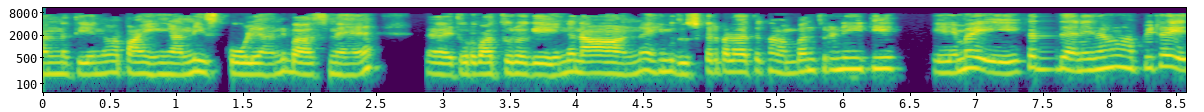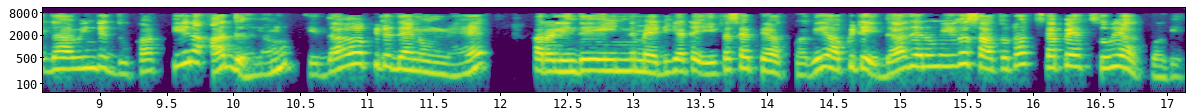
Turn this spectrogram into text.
යන්න තියෙනවා පයින් යන්න ඉස්කෝලේ යන්නේ බස් නැහැ. ඒකට වතුර ගේන්න නාන්න එහෙම දුෂ්කර පළාතක හම්බන්තොටනේ හිටියේ. එහෙම ඒක දැනෙනවා අපිට එදා වින්ද දුකක් කියලා අද. නමුත් එදා අපිට දැනුන්නේ අර ළිඳේ ඉන්න මැඩියට ඒක සැපයක් වගේ අපිට එදා දැනුනේ ඒක සතුටක් සැපයක් සුවයක් වගේ.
